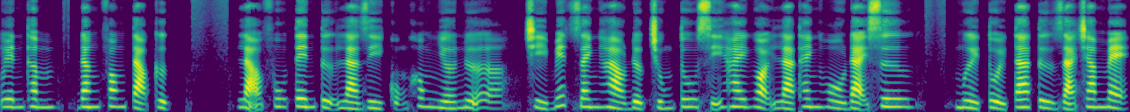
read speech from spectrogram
Uyên thâm, đăng phong tạo cực. Lão phu tên tự là gì cũng không nhớ nữa, chỉ biết danh hào được chúng tu sĩ hay gọi là Thanh Hồ Đại Sư. 10 tuổi ta từ giá cha mẹ,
